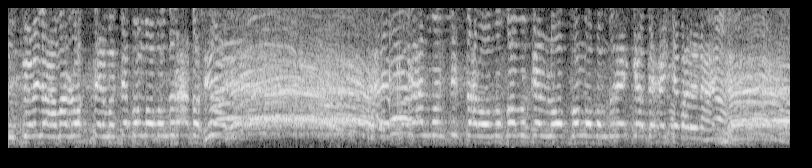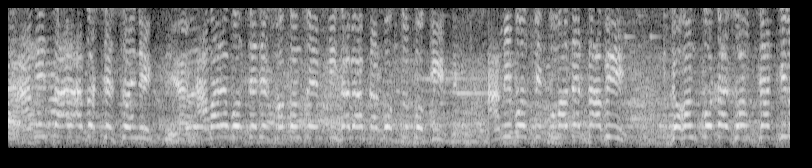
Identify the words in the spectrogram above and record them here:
এমপি হইলে আমার রক্তের মধ্যে বঙ্গবন্ধুর আদর্শ আছে। আরে প্রধানমন্ত্রী তার অমুক অমুকের লোভ বঙ্গবন্ধুরে কেউ দেখাইতে পারে না আমি তার সৈনিক আমারে বলছে যে স্বতন্ত্র এমপি হিসাবে আপনার বক্তব্য কি? আমি বলছি তোমাদের দাবি যখন কোটা সংস্কার ছিল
